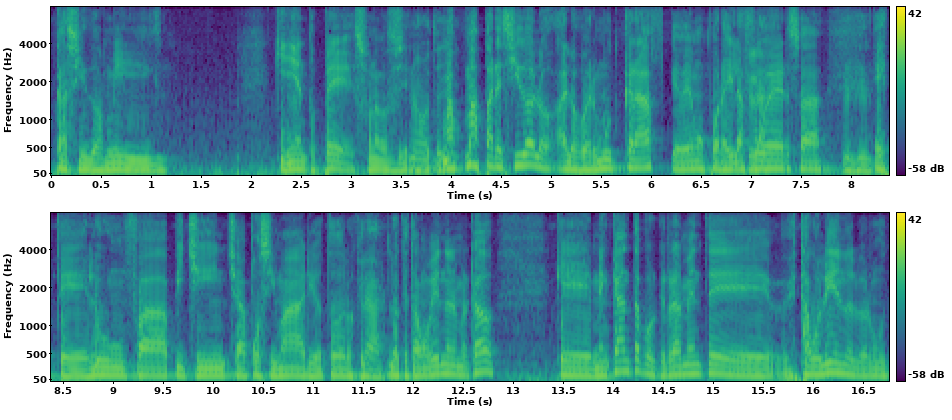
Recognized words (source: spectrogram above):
casi 2.500 pesos, una cosa así. Una. Más, más parecido a, los a los Bermud Craft que vemos por ahí, La Claro. Fuerza, este Lunfa, Pichincha, Posimario, todos los que, Claro. los que estamos viendo en el mercado. Que me encanta porque realmente está volviendo el Bermud.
